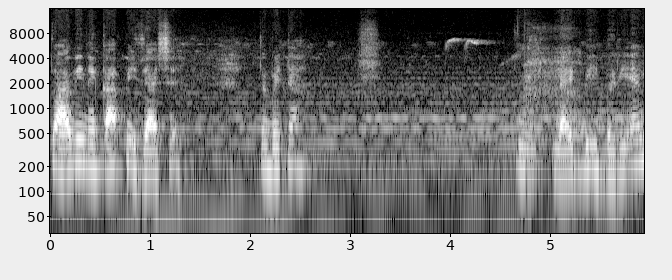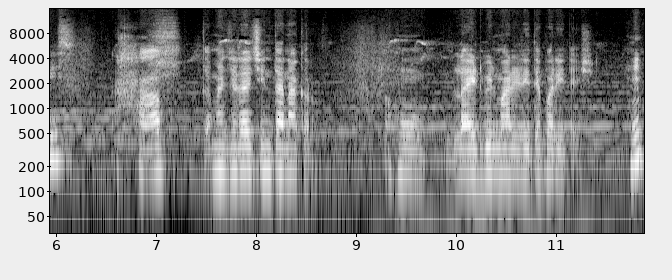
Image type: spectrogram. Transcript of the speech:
તો આવીને કાપી જશે. તો બેટા, તું લાઇટ બિલ ભરી આવીશ? હા, તમે જરાય ચિંતા ના કરો. હું લાઇટ બિલ મારી રીતે ભરી દઈશ. હમ?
